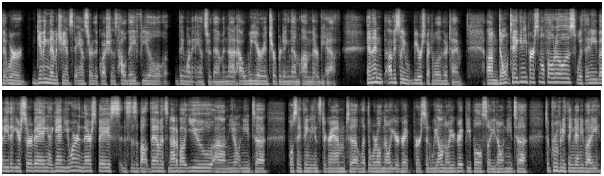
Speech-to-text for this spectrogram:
that we're giving them a chance to answer the questions how they feel they want to answer them and not how we are interpreting them on their behalf. And then obviously be respectful of their time. Um, don't take any personal photos with anybody that you're surveying. Again you are in their space. This is about them. It's not about you. Um, you don't need to post anything to instagram to let the world know you're a great person we all know you're great people so you don't need to to prove anything to anybody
